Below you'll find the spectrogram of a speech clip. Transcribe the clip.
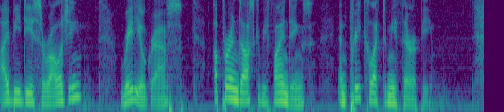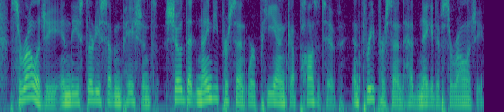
IBD serology, radiographs, upper endoscopy findings, and pre colectomy therapy. Serology in these 37 patients showed that 90% were pANCA positive and 3% had negative serology.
